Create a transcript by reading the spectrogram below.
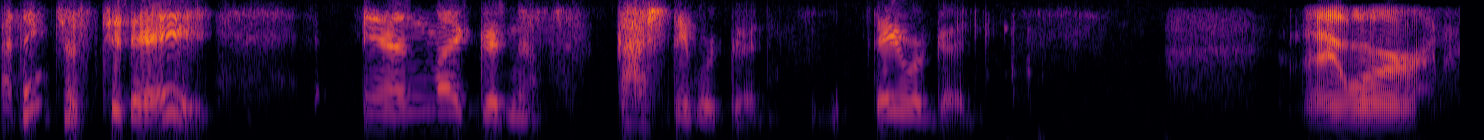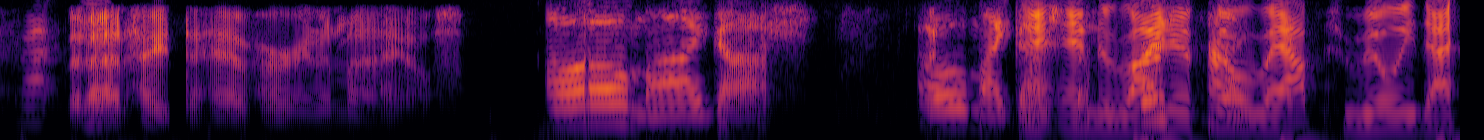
I think just today, and my goodness, gosh, they were good. They were good. They were, but I'd hate to have her in my house. Oh my gosh. Oh my gosh. And, and the writer Phil Rapp's really that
